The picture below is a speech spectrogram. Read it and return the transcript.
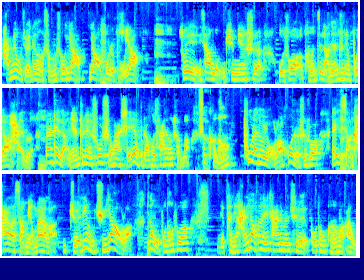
还没有决定什么时候要要或者不要，嗯。所以你像我们去面试，我说可能近两年之内不要孩子，但是这两年之内，说实话谁也不知道会发生什么，那可能突然就有了，或者是说，哎想开了，想明白了，决定去要了，那我不能说，肯定还是要跟 HR 那边去沟通，可能说，哎我。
